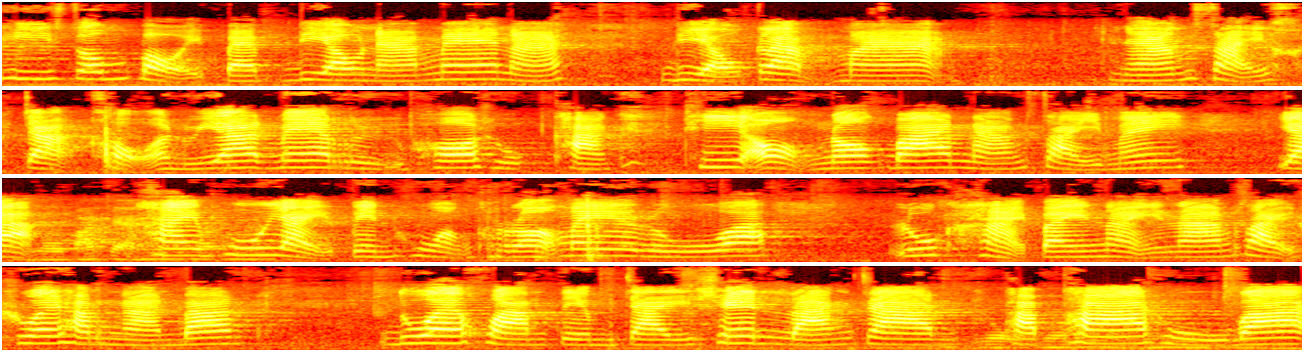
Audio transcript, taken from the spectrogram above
พี่ส้มปล่อยแป๊บเดียวนะแม่นะ เดี๋ยวกลับมา น้ำใสจะขออนุญาตแม่หรือพ่อทุกครั้งที่ออกนอกบ้านน้ำใสไม่อยากให้ผู้ใหญ่เป็นห่วง เพราะไม่รู้ว่าลูกหายไปไหนน้ำใสช่วยทำงานบ้าน ด้วยความเต็มใจ เช่นล้างจาน พับผ้าถูบ้าน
